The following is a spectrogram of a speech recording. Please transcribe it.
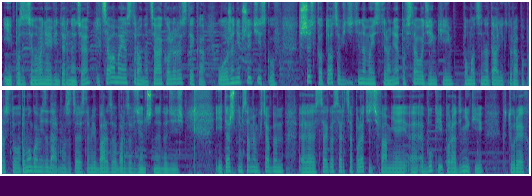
i pozycjonowania jej w internecie. I cała moja strona, cała kolorystyka, ułożenie przycisków, wszystko to, co widzicie na mojej stronie, powstało dzięki pomocy Natalii, która po prostu pomogła mi za darmo, za co jestem jej bardzo, bardzo wdzięczny do dziś. I też tym samym chciałbym e, z całego serca polecić Wam jej e, e-booki i poradniki, których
